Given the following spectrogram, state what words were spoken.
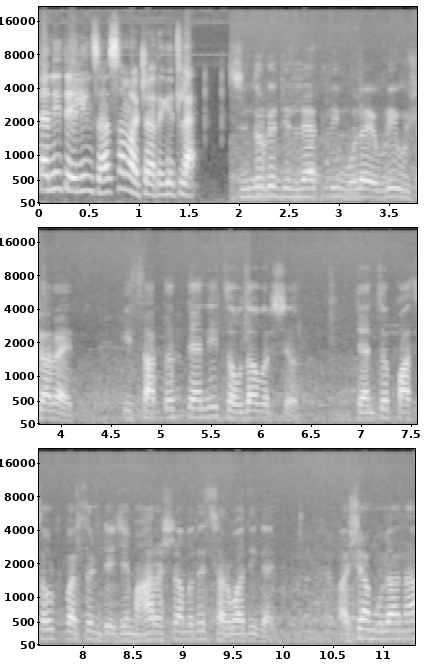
त्यांनी तेलींचा समाचार घेतलाय. सिंधुदुर्ग जिल्ह्यातली मुलं एवढी हुशार आहेत. की सातत्याने चौदा वर्ष त्यांचं पासआउट पर्सेंटेज हे महाराष्ट्रामध्ये सर्वाधिक आहे. अशा मुलांना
